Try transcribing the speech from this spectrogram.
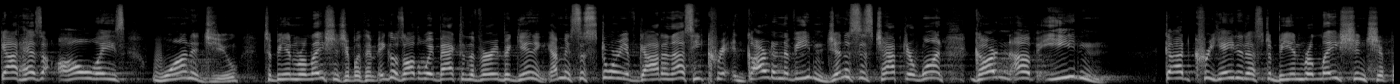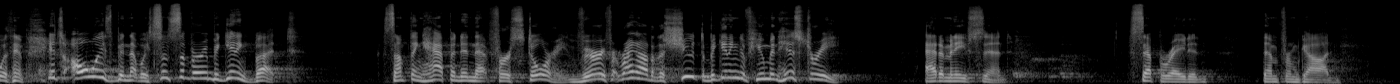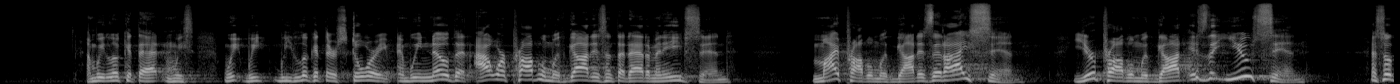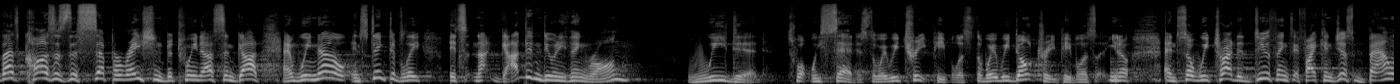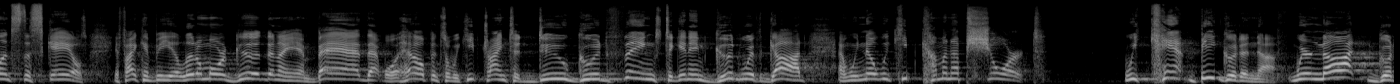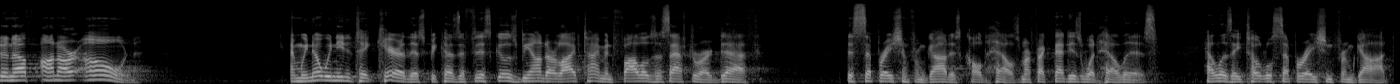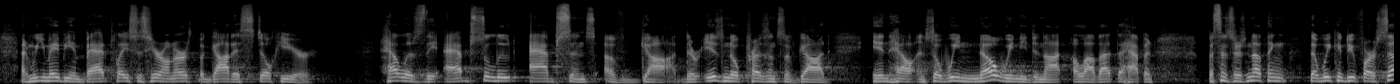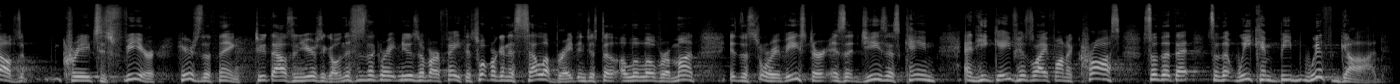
God has always wanted you to be in relationship with Him. It goes all the way back to the very beginning. I mean, it's the story of God and us. He created Garden of Eden, Genesis chapter 1, Garden of Eden. God created us to be in relationship with Him. It's always been that way since the very beginning, but something happened in that first story, very right out of the chute, the beginning of human history. Adam and Eve sinned, separated them from God. And we look at that and we, we, we, we look at their story and we know that our problem with God isn't that Adam and Eve sinned. My problem with God is that I sin. Your problem with God is that you sin. And so that causes this separation between us and God. And we know instinctively it's not, God didn't do anything wrong, we did. It's what we said. It's the way we treat people. It's the way we don't treat people. It's, you know, and so we try to do things. If I can just balance the scales, if I can be a little more good than I am bad, that will help. And so we keep trying to do good things to get in good with God. And we know we keep coming up short. We can't be good enough. We're not good enough on our own. And we know we need to take care of this because if this goes beyond our lifetime and follows us after our death, this separation from God is called hell. As a matter of fact, that is what hell is. Hell is a total separation from God. And we may be in bad places here on earth, but God is still here. Hell is the absolute absence of God. There is no presence of God in hell. And so we know we need to not allow that to happen. But since there's nothing that we can do for ourselves creates this fear, here's the thing 2,000 years ago, and this is the great news of our faith. It's what we're going to celebrate in just a, a, little over a month, is the story of Easter, is that Jesus came and he gave his life on a cross so that, that, so that we can be with God.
